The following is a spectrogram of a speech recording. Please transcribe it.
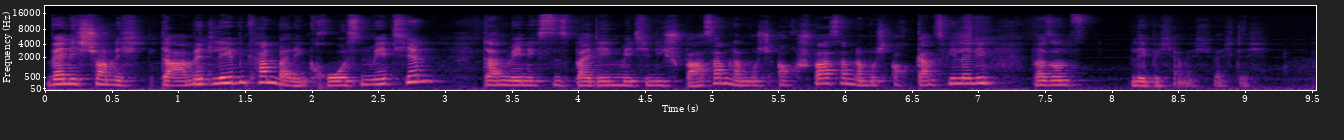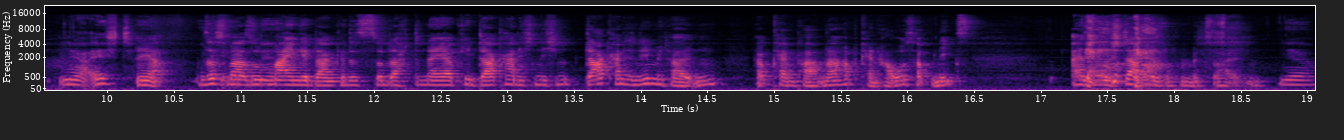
wenn ich schon nicht damit leben kann, bei den großen Mädchen, dann wenigstens bei den Mädchen, die Spaß haben, dann muss ich auch Spaß haben, dann muss ich auch ganz viel erleben, weil sonst lebe ich ja nicht richtig. Ja, echt? Ja, das Okay, war so nee. mein Gedanke, dass ich so dachte, naja, okay, da kann ich nicht, da kann ich nicht mithalten. Hab keinen Partner, hab kein Haus, hab nix. Also muss ich da versuchen mitzuhalten. Ja.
